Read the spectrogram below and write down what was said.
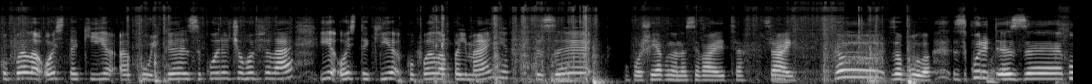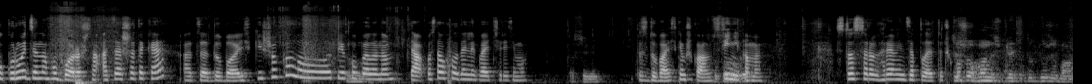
Купила ось такі е, кульки з курячого філе, і ось такі купила пельмені з. Боже, як воно називається? Цай. О, забула. З куря... з кукурудзяного борошна. А це що таке? А це дубайський шоколад. Я купила нам. Так, постав холодильник ввечері зиму. а що він? З дубайським шоколадом, з фініками. 140 гривень за плиточку. Ти що гониш, блядь, тут дуже мало.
